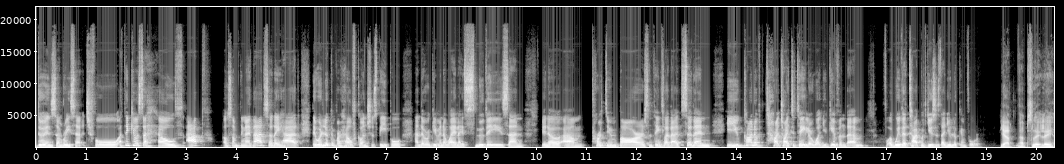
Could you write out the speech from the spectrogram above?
doing some research for i think it was a health app or something like that. So they had they were looking for health conscious people, and they were giving away like smoothies and you know um, protein bars and things like that. So then you, you kind of t- try to tailor what you're giving them with the type of users that you're looking for. Yeah, absolutely.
